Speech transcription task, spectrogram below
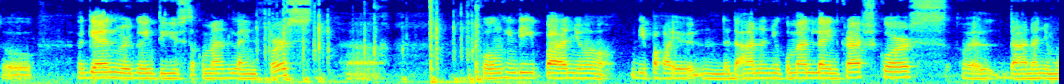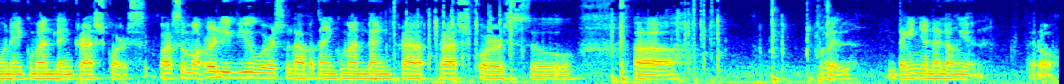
So, again, we're going to use the command line first. Uh, kung hindi pa nyo, hindi pa kayo nadaanan yung command line crash course, well, daanan nyo muna yung command line crash course. Para sa mga early viewers, wala pa tayong command line cra- crash course. So, uh, well, hintayin nyo na lang yun. Pero,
